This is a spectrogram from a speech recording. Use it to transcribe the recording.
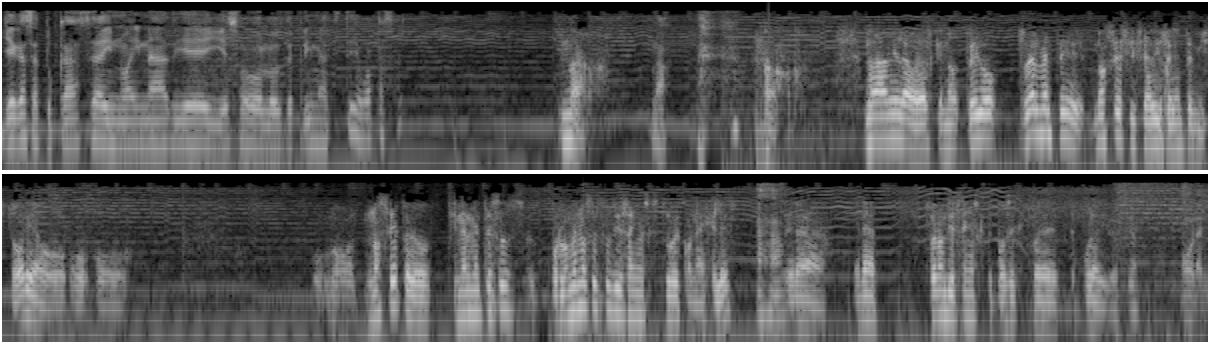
llegas a tu casa y no hay nadie y eso los deprime. ¿A ti te llegó a pasar? No. No. no. No, a mí la verdad es que no. Te digo, realmente no sé si sea diferente mi historia o, o, no sé, pero finalmente esos, por lo menos estos 10 años que estuve con Ángeles, era, era, fueron 10 años que te puedo decir que fue de, pura diversión. Órale.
